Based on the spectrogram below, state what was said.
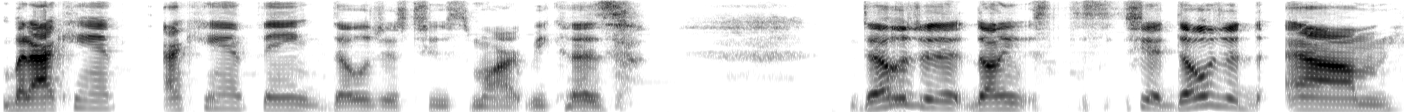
but i can't i can't think doja's too smart because doja don't even shit doja um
